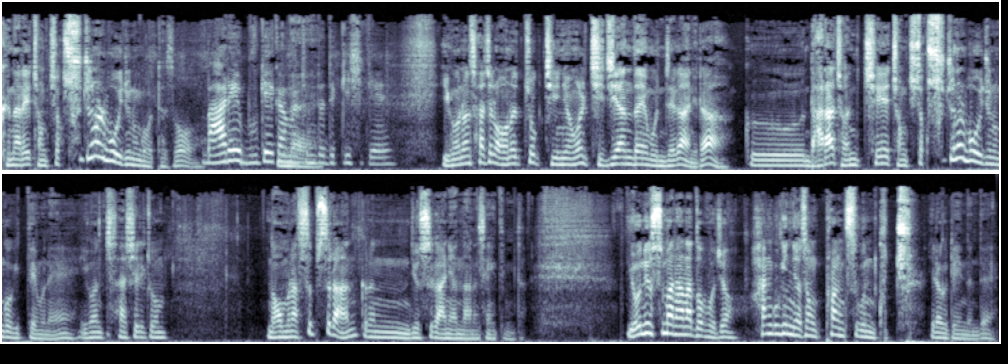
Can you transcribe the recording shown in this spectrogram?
그날의 정치적 수준을 보여주는 것 같아서 말의 무게감을 네. 좀더 느끼시게 이거는 사실 어느 쪽 진영을 지지한다의 문제가 아니라 그 나라 전체의 정치적 수준을 보여주는 거기 때문에 이건 사실 좀 너무나 씁쓸한 그런 뉴스가 아니었나 하는 생각이 듭니다. 요 뉴스만 하나 더 보죠. 한국인 여성 프랑스군 구출이라고 돼 있는데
